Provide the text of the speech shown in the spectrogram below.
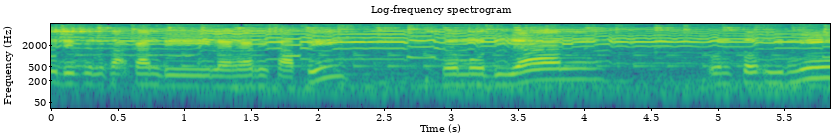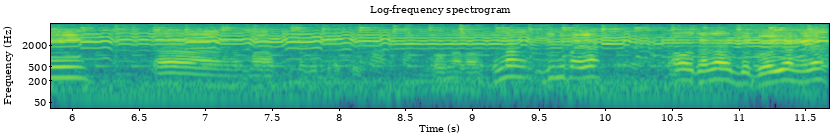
itu diletakkan di leher sapi. Kemudian untuk ini uh, maaf oh nggak apa emang gini pak ya. Oh ternyata bergoyang ya.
